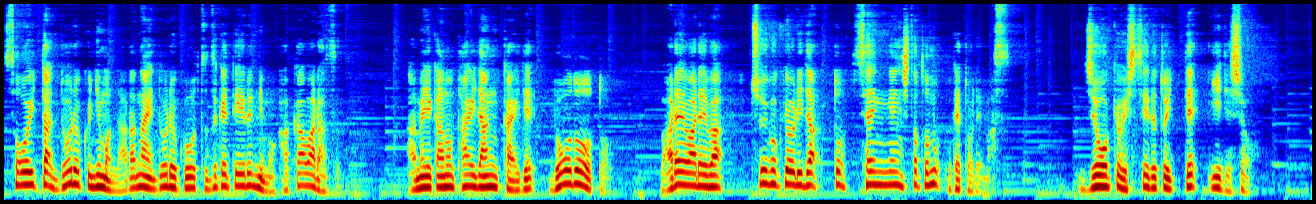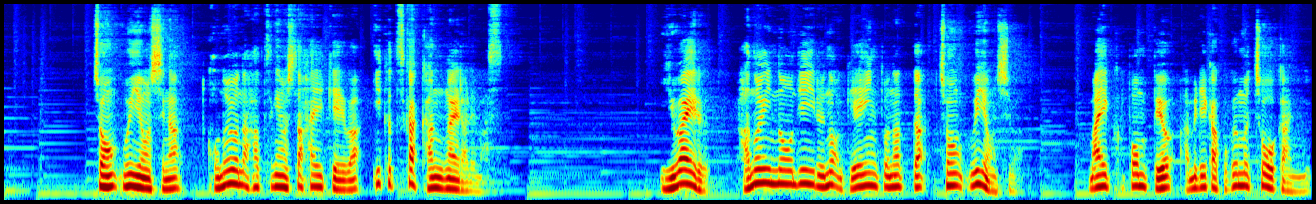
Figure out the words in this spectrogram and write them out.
そういった努力にもならない努力を続けているにもかかわらず、アメリカの対談会で堂々と、我々は中国寄りだと宣言したとも受け取れます。上拒否していると言っていいでしょう。チョン・ウィヨン氏がこのような発言をした背景はいくつか考えられます。いわゆるハノイノーディールの原因となったチョン・ウィヨン氏は、マイク・ポンペオアメリカ国務長官に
